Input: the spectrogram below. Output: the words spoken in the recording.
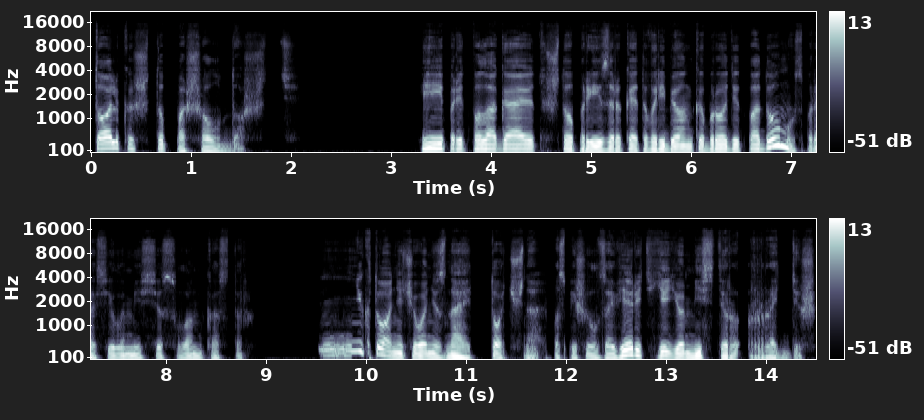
только что пошел дождь. «И предполагают, что призрак этого ребенка бродит по дому?» — спросила миссис Ланкастер. «Никто ничего не знает точно», — поспешил заверить ее мистер Реддиш.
